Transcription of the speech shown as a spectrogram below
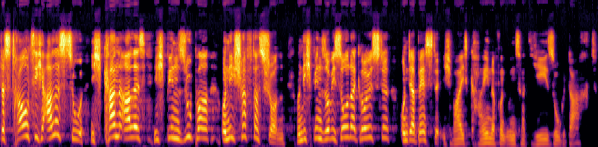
das traut sich alles zu. Ich kann alles, ich bin super und ich schaff das schon. Und ich bin sowieso der Größte und der Beste. Ich weiß, keiner von uns hat je so gedacht.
